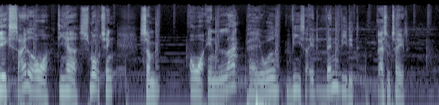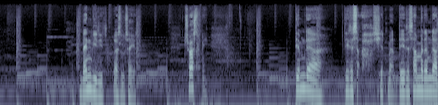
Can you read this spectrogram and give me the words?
Bliv excited over de her små ting, som over en lang periode viser et vanvittigt resultat. Vanvittigt resultat. Trust me. Dem der, det er det, oh shit man, det er det samme med dem der,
